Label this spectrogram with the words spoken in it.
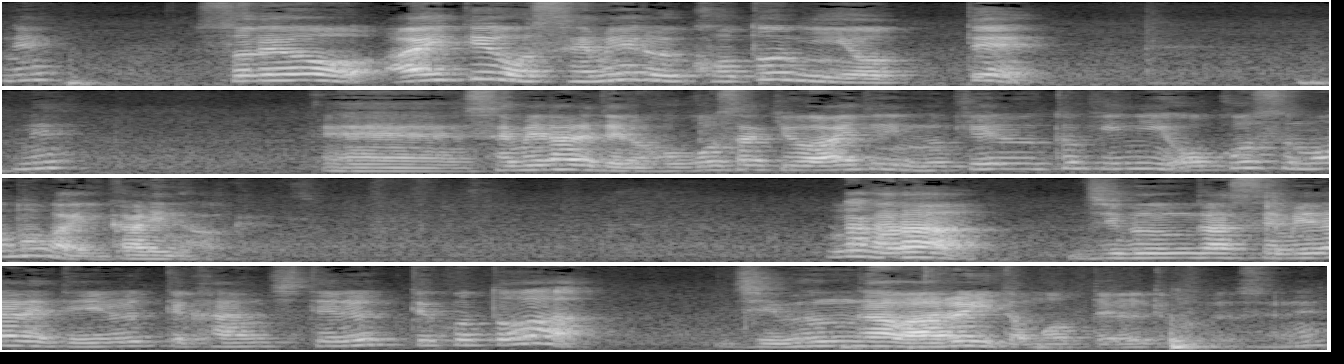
ねそれを相手を責めることによってねえー責められている矛先を相手に向ける時に起こすものが怒りなわけだから自分が責められているって感じてるってことは自分が悪いと思ってるってことですよね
